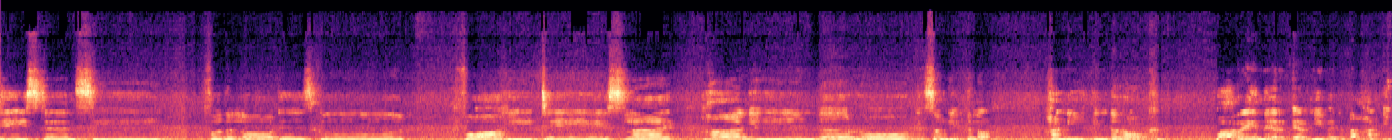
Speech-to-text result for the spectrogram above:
taste and see for the Lord is good for he tastes like honey in the rock ഇത് ഹണി ഇൻ ദ റോക്ക് പാറയിൽ നിന്ന് ഇറ- ഇറങ്ങി വരുന്ന ഹണി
